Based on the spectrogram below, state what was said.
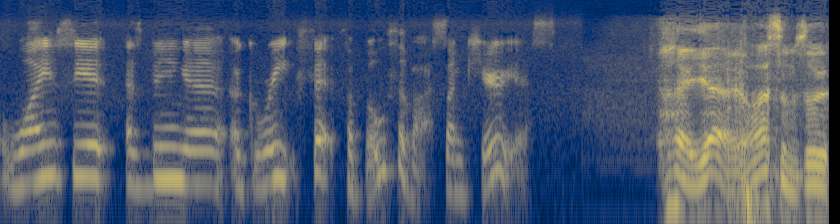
why you see it as being a, a great fit for both of us. I'm curious. yeah, awesome. So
